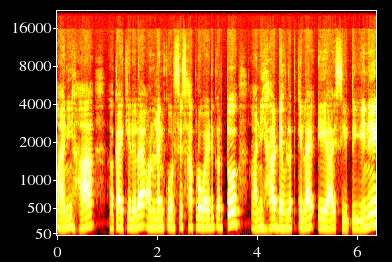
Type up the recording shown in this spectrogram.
हा काय केलेला आहे कोर्सेस हा प्रोव्हाइड करतो हा डेव्हलप केला आहे ए आय सी टी ईने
